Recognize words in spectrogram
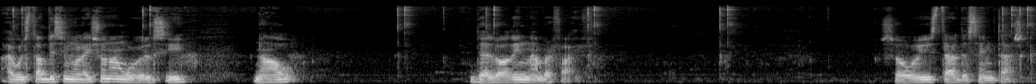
I will stop the simulation and we will see now the loading number 5 so we start the same task.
